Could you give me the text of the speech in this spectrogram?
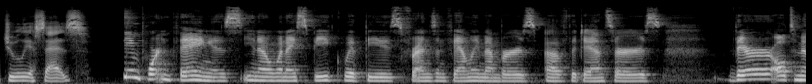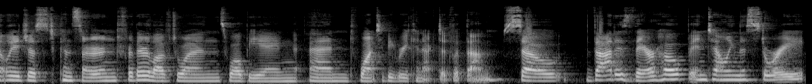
Julia says, The important thing is, you know, when I speak with these friends and family members of the dancers, they're ultimately just concerned for their loved ones' well being and want to be reconnected with them. So that is their hope in telling this story.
